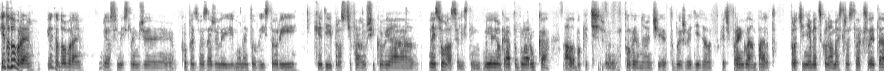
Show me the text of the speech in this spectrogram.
Je to dobré, je to dobré. Ja si myslím, že kopec sme zažili momentov v histórii, kedy proste fanúšikovia nesúhlasili s tým. Miliónkrát to bola ruka, alebo keď, poviem, neviem, či to budeš vedieť, ale keď Frank Lampard proti Nemecku na majstrovstvách sveta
